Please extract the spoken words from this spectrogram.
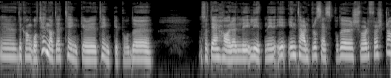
Eh, Det kan godt hende at jeg tenker, tenker på det Altså at jeg har en liten intern prosess på det sjøl først, da.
